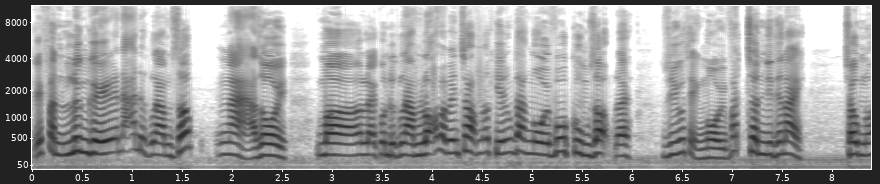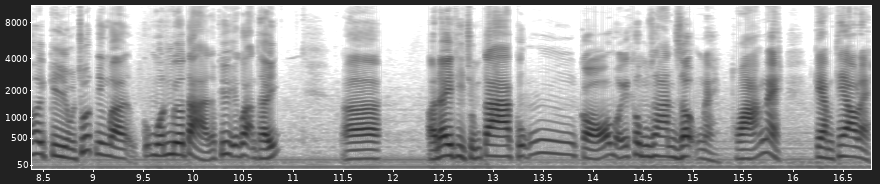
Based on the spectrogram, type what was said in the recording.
Cái phần lưng ghế đã được làm dốc ngả rồi mà lại còn được làm lõm vào bên trong nó khiến chúng ta ngồi vô cùng rộng. Đây Duy có thể ngồi vắt chân như thế này. Trông nó hơi kỳ một chút nhưng mà cũng muốn miêu tả cho quý vị các bạn thấy. À, Ở đây thì chúng ta cũng có một cái không gian rộng này, thoáng này Kèm theo này,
